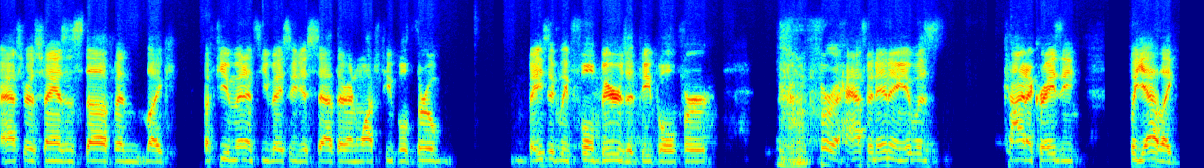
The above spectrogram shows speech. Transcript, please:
Astros fans and stuff, and like a few minutes, you basically just sat there and watched people throw basically full beers at people for for a half an inning. It was kind of crazy, but yeah, like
